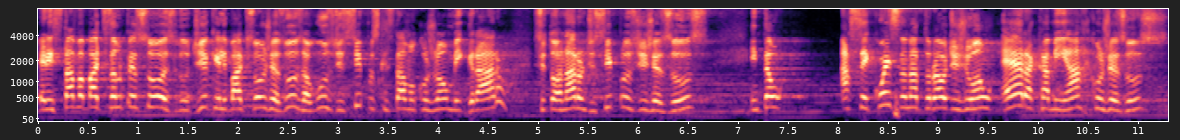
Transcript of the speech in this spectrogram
Ele estava batizando pessoas. No dia que ele batizou Jesus, alguns discípulos que estavam com João migraram, se tornaram discípulos de Jesus. Então, a sequência natural de João era caminhar com Jesus,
